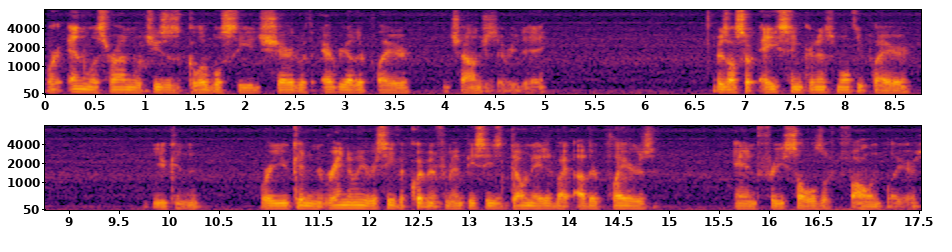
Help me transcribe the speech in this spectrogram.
or endless run, which uses global seed shared with every other player and challenges every day. There's also asynchronous multiplayer. You can where you can randomly receive equipment from NPCs donated by other players and free souls of fallen players.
